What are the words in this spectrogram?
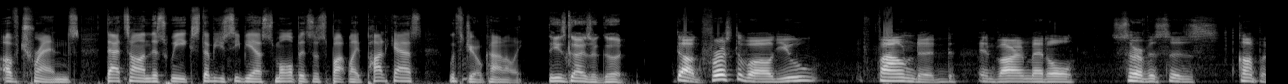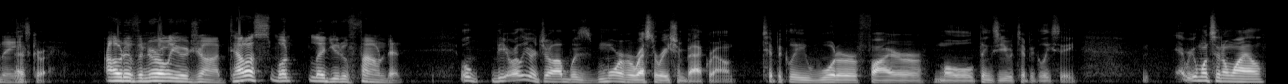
of trends. That's on this week's WCBS Small Business Spotlight podcast with Joe Connolly. These guys are good. Doug, first of all, you founded Environmental Services Company That's correct. out of an earlier job. Tell us what led you to found it. Well, the earlier job was more of a restoration background, typically water, fire, mold, things that you would typically see. Every once in a while,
